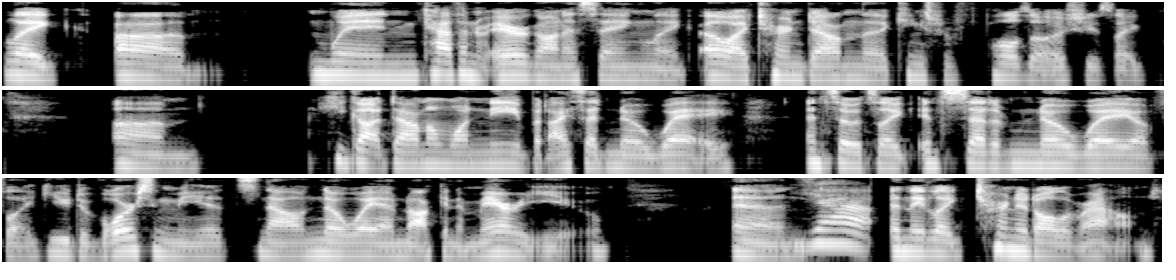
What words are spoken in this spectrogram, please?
Like, um, when Catherine of Aragon is saying like, "Oh, I turned down the king's proposal," she's like, um, he got down on one knee, but I said no way. And so it's like instead of no way of like you divorcing me, it's now no way I'm not going to marry you. And yeah. and they like turn it all around.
